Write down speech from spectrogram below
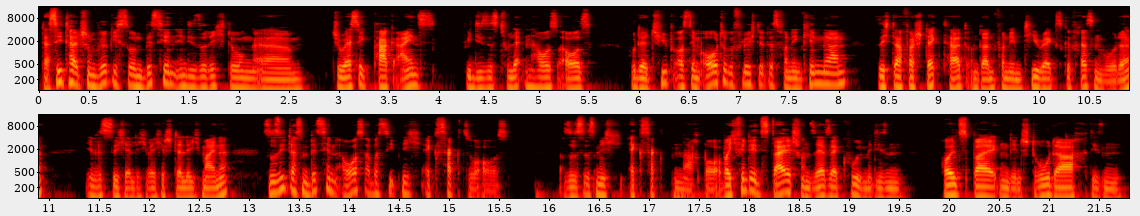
Das sieht halt schon wirklich so ein bisschen in diese Richtung ähm, Jurassic Park 1 wie dieses Toilettenhaus aus, wo der Typ aus dem Auto geflüchtet ist von den Kindern, sich da versteckt hat und dann von dem T-Rex gefressen wurde. Ihr wisst sicherlich, welche Stelle ich meine. So sieht das ein bisschen aus, aber es sieht nicht exakt so aus. Also es ist nicht exakt ein Nachbau. Aber ich finde den Style schon sehr, sehr cool mit diesen Holzbalken, den Strohdach, diesen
